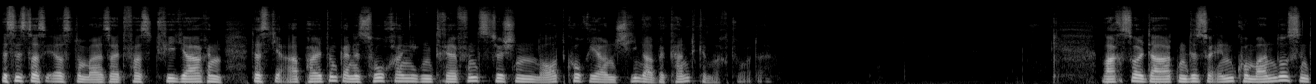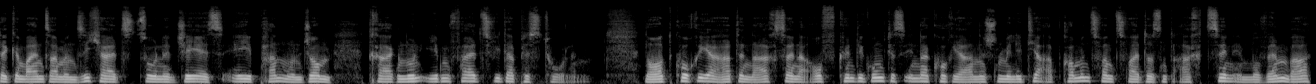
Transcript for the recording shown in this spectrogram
Es ist das erste Mal seit fast vier Jahren, dass die Abhaltung eines hochrangigen Treffens zwischen Nordkorea und China bekannt gemacht wurde. Wachsoldaten des UN-Kommandos in der gemeinsamen Sicherheitszone JSA Panmunjom tragen nun ebenfalls wieder Pistolen. Nordkorea hatte nach seiner Aufkündigung des innerkoreanischen Militärabkommens von 2018 im November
